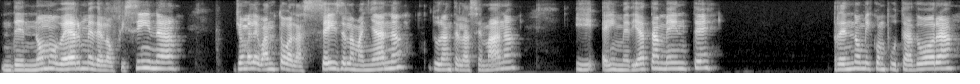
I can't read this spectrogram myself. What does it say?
de no moverme de la oficina. Yo me levanto a las 6 de la mañana durante la semana y, e inmediatamente prendo mi computadora,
